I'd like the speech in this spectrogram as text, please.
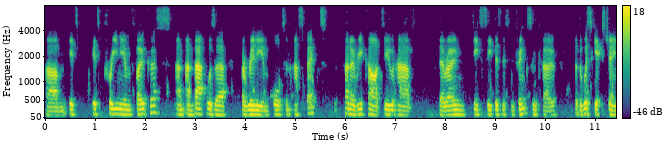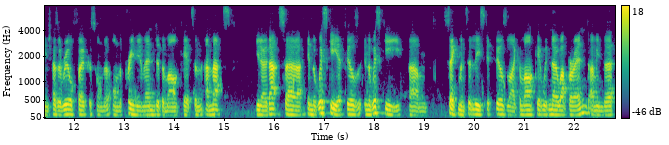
um, its its premium focus, and, and that was a, a really important aspect. Pernod Ricard do have their own D2C business in Drinks and Co, but the Whisky Exchange has a real focus on the on the premium end of the market, and and that's you know that's uh, in the whiskey it feels in the whiskey um, segment at least it feels like a market with no upper end. I mean the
